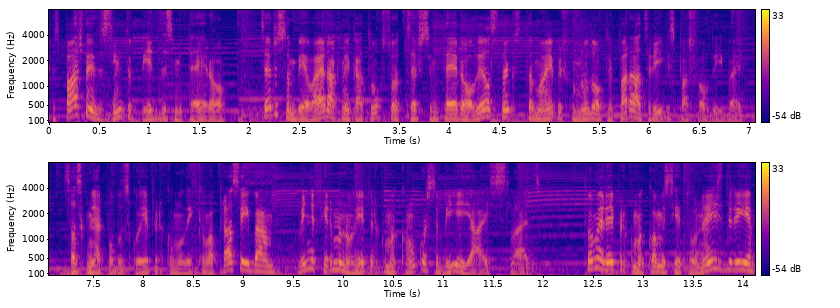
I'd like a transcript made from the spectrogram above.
kas pārsniedza 150 eiro. Cerusam bija vairāk nekā 1600 eiro liels nekustamā īpašuma nodokļa parāds Rīgas pašvaldībai. Saskaņā ar publisko iepirkumu likuma prasībām viņa firma no iepirkuma konkursa bija jāizslēdz. Tomēr iepirkuma komisija to neizdarīja,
